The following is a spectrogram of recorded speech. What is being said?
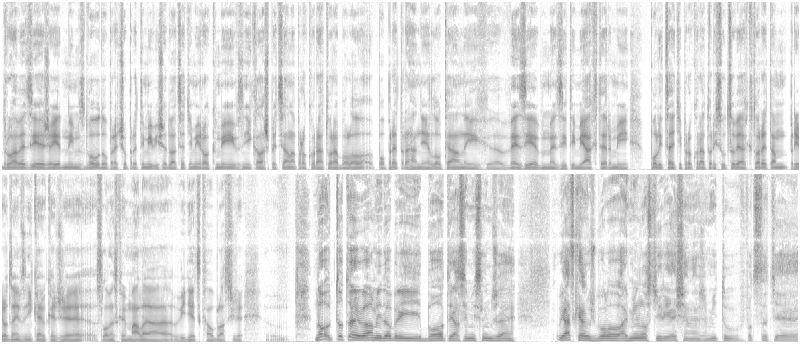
Druhá vec je, že jedným z dôvodov, prečo pred tými vyše 20 rokmi vznikala špeciálna prokuratúra, bolo popretrhanie lokálnych e, väzieb medzi tými aktérmi, policajti, prokurátori, sudcovia, ktoré tam prirodzene vznikajú, keďže Slovensko je malé a vidiecká oblasť. Čiže... E, no, toto je veľmi dobrý bod. Ja si myslím, že Viackrát už bolo aj v minulosti riešené, že my tu v podstate e,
